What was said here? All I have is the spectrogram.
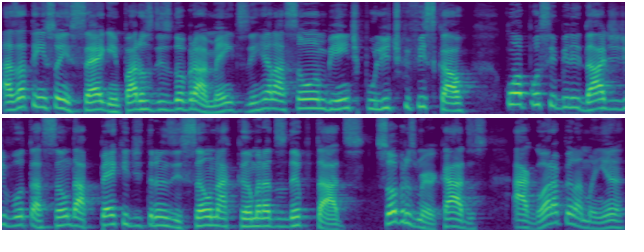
as atenções seguem para os desdobramentos em relação ao ambiente político e fiscal, com a possibilidade de votação da PEC de transição na Câmara dos Deputados. Sobre os mercados, agora pela manhã,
